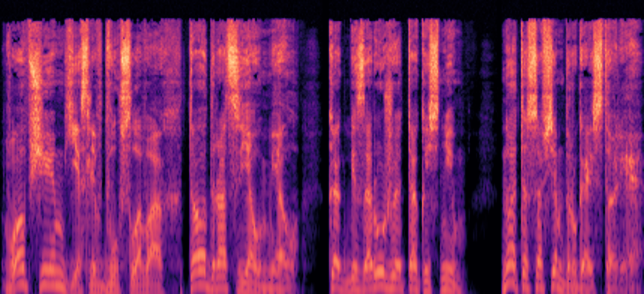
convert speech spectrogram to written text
В общем, если в двух словах, то драться я умел. Как без оружия, так и с ним. Но это совсем другая история.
